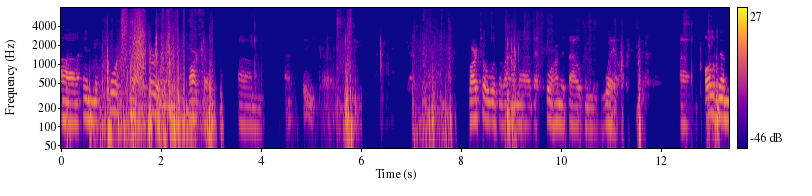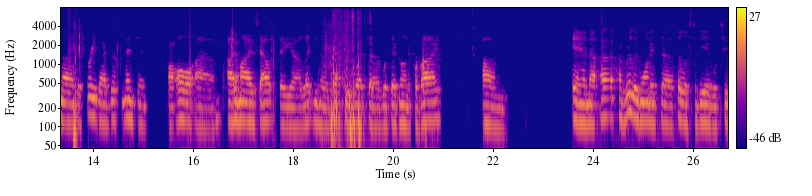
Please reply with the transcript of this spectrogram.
Uh, And the fourth, third, one, Barco, um, I think. Bartow was around uh, that 400,000 as well. Uh, All of them, uh, the three that I just mentioned are all uh, itemized out. They uh, let you know exactly what, uh, what they're going to provide. Um, And I, I really wanted Phyllis to be able to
